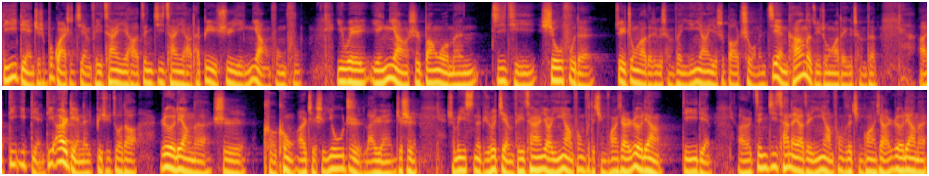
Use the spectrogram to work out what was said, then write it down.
第一点就是，不管是减肥餐也好，增肌餐也好，它必须营养丰富，因为营养是帮我们机体修复的最重要的这个成分，营养也是保持我们健康的最重要的一个成分。啊，第一点，第二点呢，必须做到热量呢是可控，而且是优质来源，就是什么意思呢？比如说减肥餐要营养丰富的情况下，热量。低一点，而增肌餐呢，要在营养丰富的情况下，热量呢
